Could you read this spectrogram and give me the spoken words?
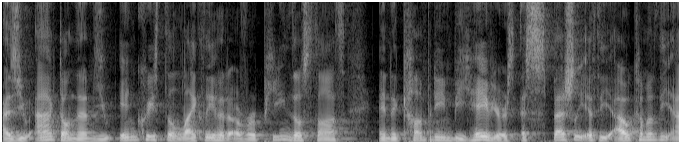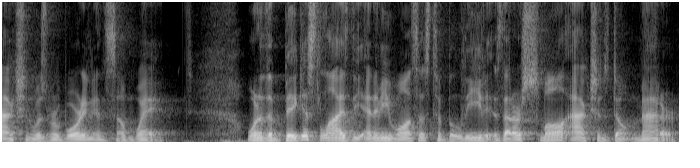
As you act on them, you increase the likelihood of repeating those thoughts and accompanying behaviors, especially if the outcome of the action was rewarding in some way. One of the biggest lies the enemy wants us to believe is that our small actions don't matter.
